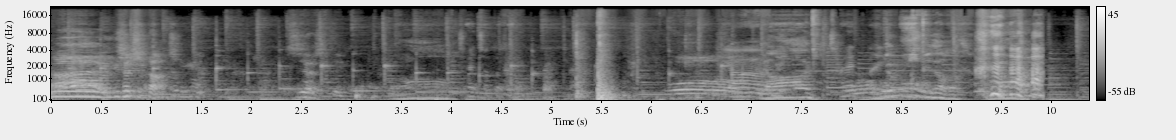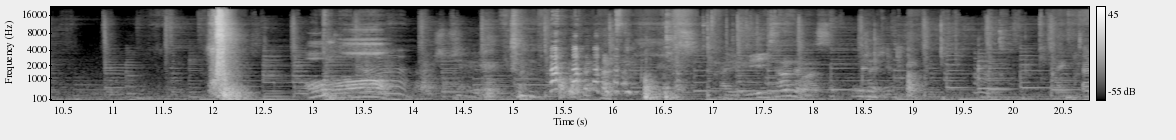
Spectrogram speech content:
와 이거 잘 쳤다. 진짜 잘 쳤다 잘했다. 너무 이거. 힘이 나가. 어. 아데 많았어. 살짝.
